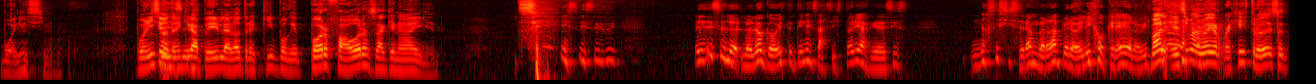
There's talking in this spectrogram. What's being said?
Buenísimo. Buenísimo tenés que ir a pedirle al otro equipo que por favor saquen a alguien. Sí, sí, sí, sí. E-, eso es lo, lo loco, ¿viste? Tiene esas historias que decís, no sé si serán verdad, pero elijo creer, ¿viste? Mal, encima no hay registro de eso.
